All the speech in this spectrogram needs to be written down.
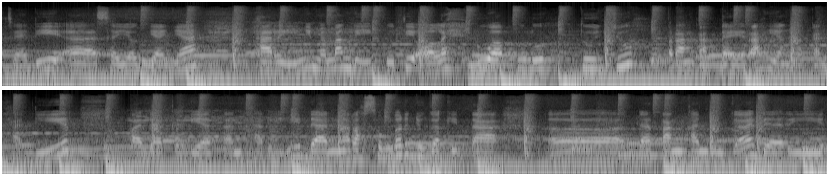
Jadi eh, seyogyanya hari ini memang diikuti oleh 27 perangkat daerah yang pada kegiatan hari ini dan narasumber juga kita datangkan juga dari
